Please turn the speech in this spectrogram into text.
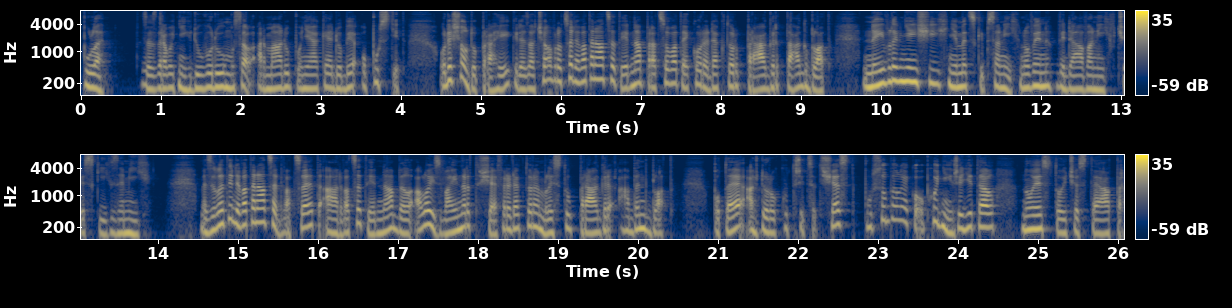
Pule. Ze zdravotních důvodů musel armádu po nějaké době opustit. Odešel do Prahy, kde začal v roce 1901 pracovat jako redaktor Prager Tagblatt, nejvlivnějších německy psaných novin vydávaných v českých zemích. Mezi lety 1920 a 21 byl Alois Weinert šéf-redaktorem listu Prager Abendblatt. Poté až do roku 36 působil jako obchodní ředitel Neues Deutsches Theater.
